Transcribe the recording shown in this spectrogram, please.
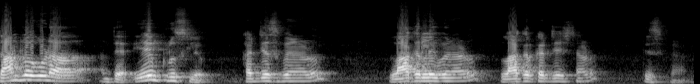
దాంట్లో కూడా అంతే ఏం క్లూస్ లేవు. కట్ చేసుకుపోయినాడు లాకర్ లేకపోయినాడు లాకర్ కట్ చేసినాడు తీసుకుపోయినాడు.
